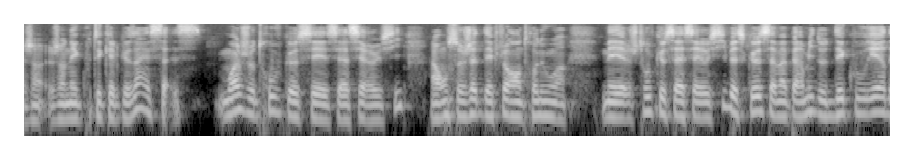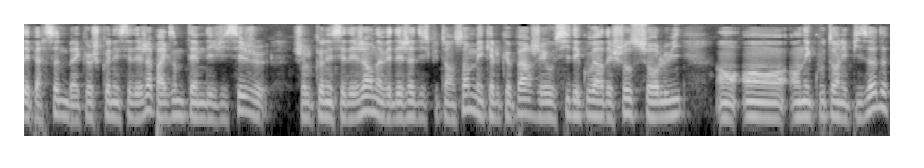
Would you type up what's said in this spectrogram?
j'en ai écouté quelques-uns. Et ça, moi je trouve que c'est assez réussi. Alors on se jette des fleurs entre nous, hein, mais je trouve que c'est assez réussi parce que ça m'a permis de découvrir des personnes bah, que je connaissais déjà. Par exemple TMDJC, je je le connaissais déjà, on avait déjà discuté ensemble, mais quelque part j'ai aussi découvert des choses sur lui en en, en écoutant l'épisode.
